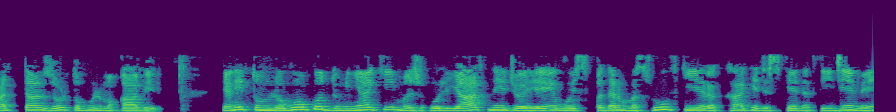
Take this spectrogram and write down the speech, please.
حتیٰ ضرور تم المقابر۔ یعنی تم لوگوں کو دنیا کی مشغولیات نے جو ہے وہ اس قدر مصروف کیے رکھا کہ جس کے نتیجے میں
